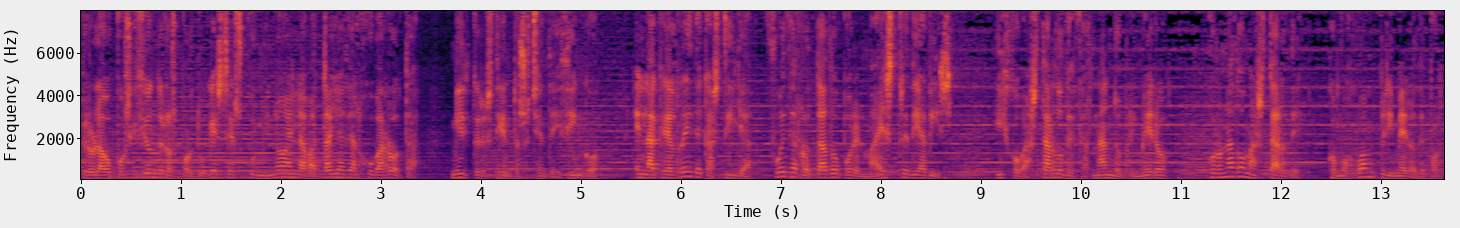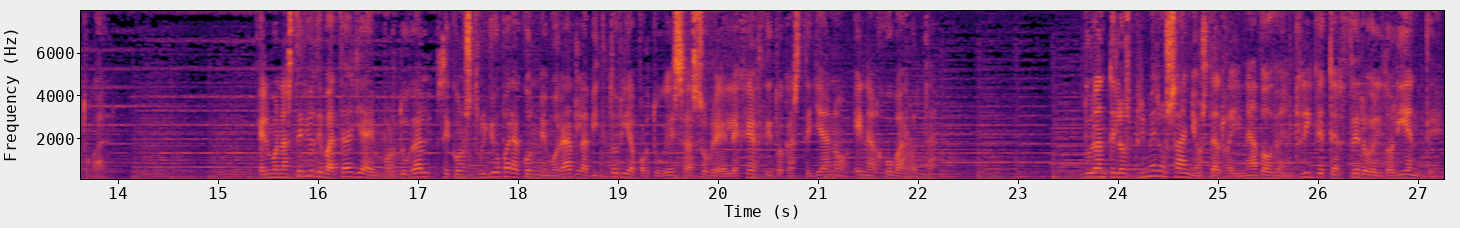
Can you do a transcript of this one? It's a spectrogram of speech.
Pero la oposición de los portugueses culminó en la batalla de Aljubarrota, 1385, en la que el rey de Castilla fue derrotado por el maestre de Avís, hijo bastardo de Fernando I, coronado más tarde como Juan I de Portugal. El monasterio de Batalla en Portugal se construyó para conmemorar la victoria portuguesa sobre el ejército castellano en Aljubarrota. Durante los primeros años del reinado de Enrique III el Doliente,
